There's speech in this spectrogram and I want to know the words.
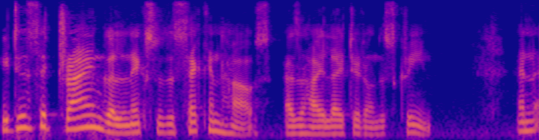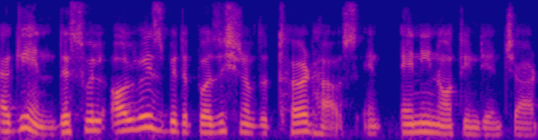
It is the triangle next to the second house as highlighted on the screen. And again, this will always be the position of the third house in any North Indian chart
